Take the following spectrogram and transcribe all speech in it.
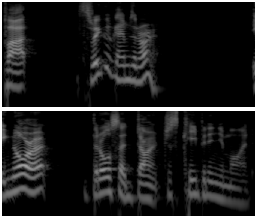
But three good games in a row. Ignore it but also don't. Just keep it in your mind.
